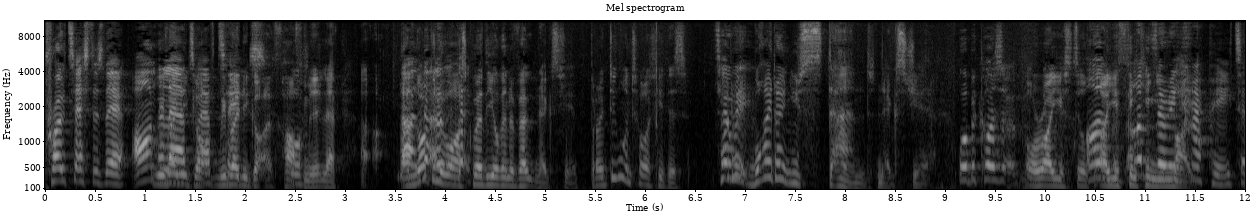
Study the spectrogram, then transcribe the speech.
protesters there aren't We've, allowed to got, have we've only got half or- a minute left. Uh, I'm not no, going to uh, ask whether you're going to vote next year, but I do want to ask you this. Tell me- don't, why don't you stand next year? Well, because Or are you still I'm, are you thinking I'm very happy to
